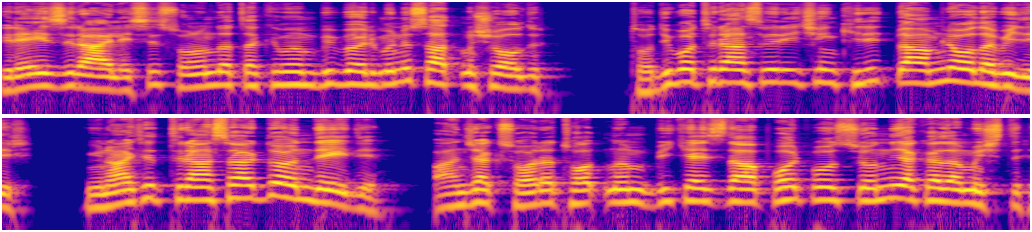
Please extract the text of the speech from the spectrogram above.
Glazer ailesi sonunda takımın bir bölümünü satmış oldu. Todibo transferi için kilit bir hamle olabilir. United transferde öndeydi. Ancak sonra Tottenham bir kez daha pol pozisyonunu yakalamıştı.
